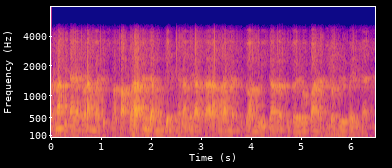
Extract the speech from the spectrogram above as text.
pernah ditanya seorang mahasiswa, Pak Bahak kan nggak mungkin dalam era sekarang orang nggak butuh Amerika, nggak butuh Eropa, nggak butuh globalisasi.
